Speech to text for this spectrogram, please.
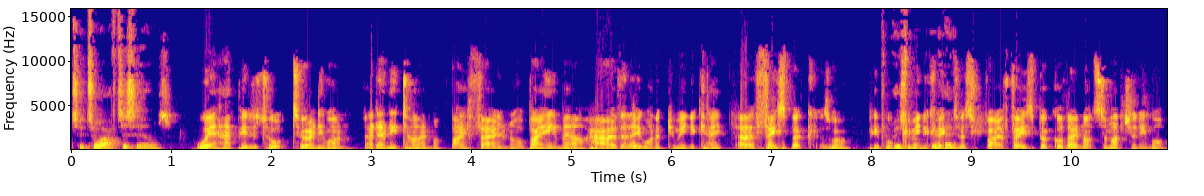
to, to after sales? We're happy to talk to anyone at any time by phone or by email, however they want to communicate. Uh, Facebook as well. People Facebook, communicate okay. to us via Facebook, although not so much anymore.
